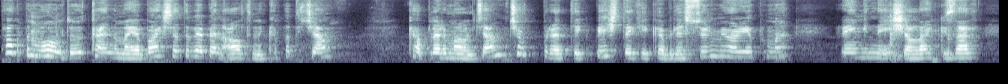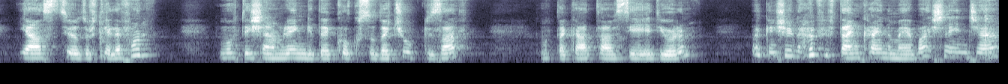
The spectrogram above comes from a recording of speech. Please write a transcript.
Tatlım oldu, kaynamaya başladı ve ben altını kapatacağım. Kaplarımı alacağım. Çok pratik, 5 dakika bile sürmüyor yapımı. Renginde inşallah güzel yansıtıyordur telefon. Muhteşem rengi de kokusu da çok güzel. Mutlaka tavsiye ediyorum. Bakın şöyle hafiften kaynamaya başlayınca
